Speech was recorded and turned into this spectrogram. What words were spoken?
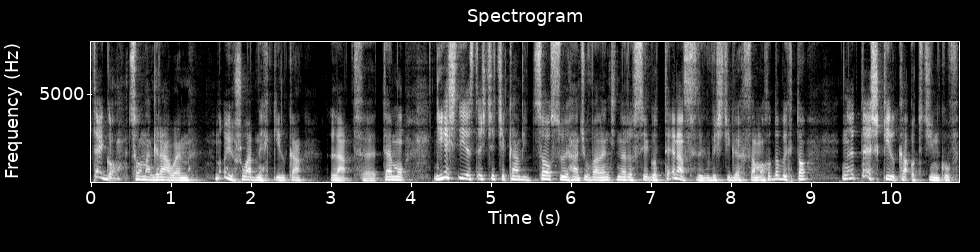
tego, co nagrałem no już ładnych kilka lat temu. Jeśli jesteście ciekawi, co słychać u Valentina Rossiego teraz w tych wyścigach samochodowych, to też kilka odcinków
